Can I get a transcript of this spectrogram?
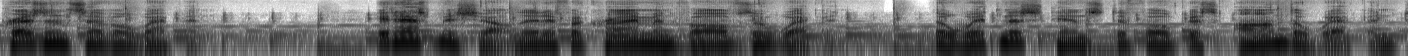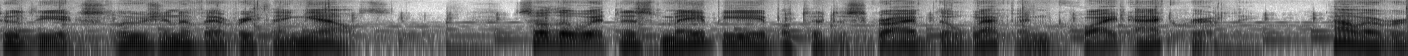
presence of a weapon. It has been shown that if a crime involves a weapon, the witness tends to focus on the weapon to the exclusion of everything else. So the witness may be able to describe the weapon quite accurately. However,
